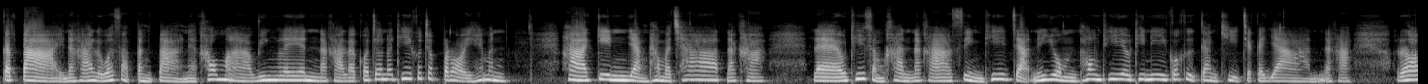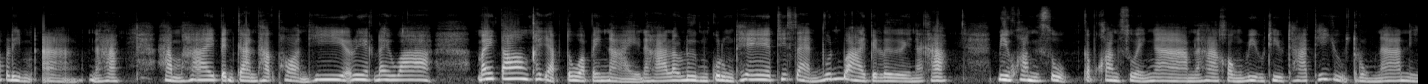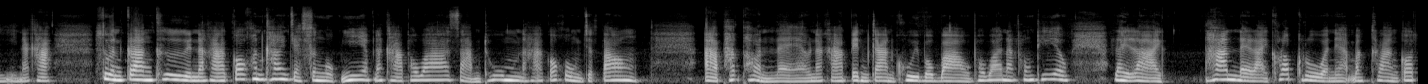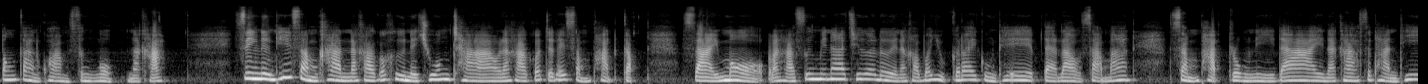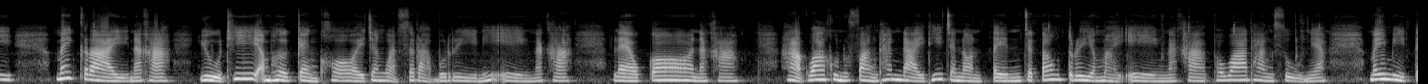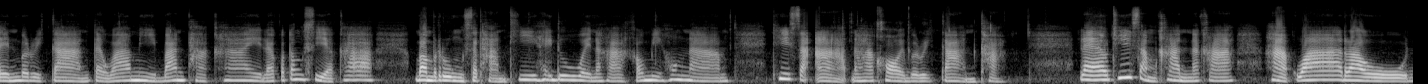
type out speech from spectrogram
กระต่ายนะคะ หรือว่าสัตว์ต่างๆเนี่ยเข้ามาวิ่งเล่นนะคะ แล้วก็เจ้าหน้าที่ก็จะปล่อยให้มัน หากินอย่างธรรมชาตินะคะ แล้วที่สำคัญนะคะ สิ่งที่จะนิยมท่องเที่ยวที่นี่ก็คือการขี่จักรยานนะคะ รอบริมอ่างนะคะทำให้เป็นการพักผ่อนที่เรียกได้ว่า ไม่ต้องขยับตัวไปไหนนะคะ เราลืมกรุงเทพที่แสนวุ่นวายไปเลยนะคะ มีความสุขกับความสวยงามนะคะ ของวิวทิวทัศน์ที่อยู่ตรงหน้านี้นะคะ ส่วนกลางคืนนะคะ ก็ค่อนข้างจะสงบเงียบนะคะ เพราะว่าสามทุ่มนะคะ ก็คงจะต้อง พักผ่อนแล้วนะคะ เป็นการคุยเบาๆ เพราะว่านักท่องเที่ยวหลายๆ ท่านหลาย ๆ ครอบครัวเนี่ยบางครั้งก็ต้องการความสงบนะคะสิ่งหนึ่งที่สำคัญนะคะก็คือในช่วงเช้านะคะ ก็จะได้สัมผัสกับสายหมอกนะคะ ซึ่งไม่น่าเชื่อเลยนะคะ ว่าอยู่ใกล้กรุงเทพแต่เราสามารถสัมผัสตรงนี้ได้นะคะ สถานที่ไม่ไกลนะคะ อยู่ที่อำเภอแก่งคอยจังหวัดสระบุรีนี่เองนะคะ แล้วก็นะคะ หากว่าคุณผู้ฟังท่านใดที่จะนอนเต็นท์จะต้องเตรียมใหม่เองนะคะ เพราะว่าทางศูนย์เนี่ยไม่มีเต็นท์บริการ แต่ว่ามีบ้านพักให้ แล้วก็ต้องเสียค่าบำรุงสถานที่ให้ด้วยนะคะ เขามีห้องน้ำที่สะอาดนะคะ คอยบริการค่ะแล้วที่สำคัญนะคะ หากว่าเรา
